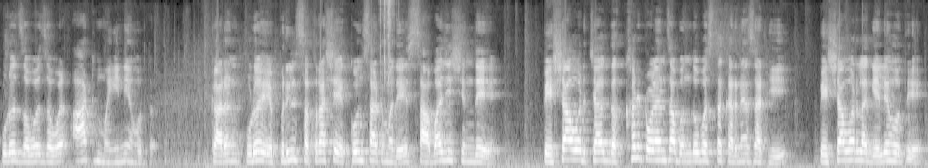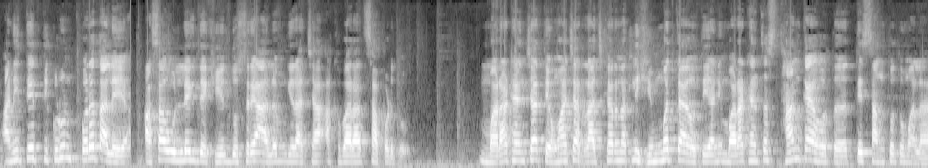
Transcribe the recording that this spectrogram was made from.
पुढं जवळजवळ आठ महिने होतं. कारण पुढं एप्रिल सतराशे एकोणसाठमध्ये साबाजी शिंदे पेशावरच्या गख्खर टोळ्यांचा बंदोबस्त करण्यासाठी पेशावरला गेले होते आणि ते तिकडून परत आले असा उल्लेख देखील दुसऱ्या आलमगीराच्या अखबारात सापडतो. मराठ्यांच्या तेव्हाच्या राजकारणातली हिंमत काय होती आणि मराठ्यांचं स्थान काय होतं ते सांगतो तुम्हाला.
